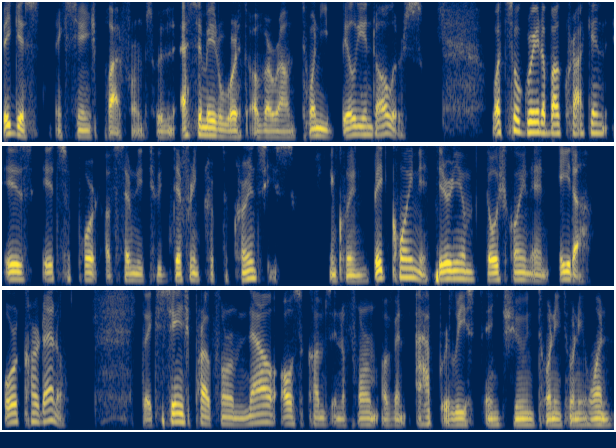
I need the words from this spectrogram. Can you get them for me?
biggest exchange platforms with an estimated worth of around $20 billion. What's so great about Kraken is its support of 72 different cryptocurrencies, including Bitcoin, Ethereum, Dogecoin, and ADA or Cardano. The exchange platform now also comes in the form of an app released in June 2021.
